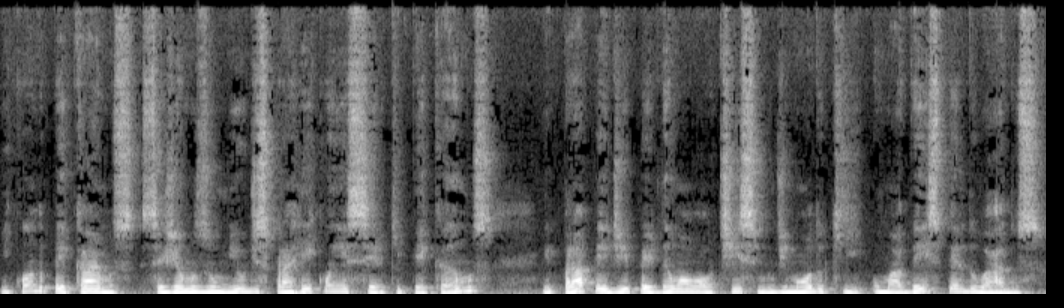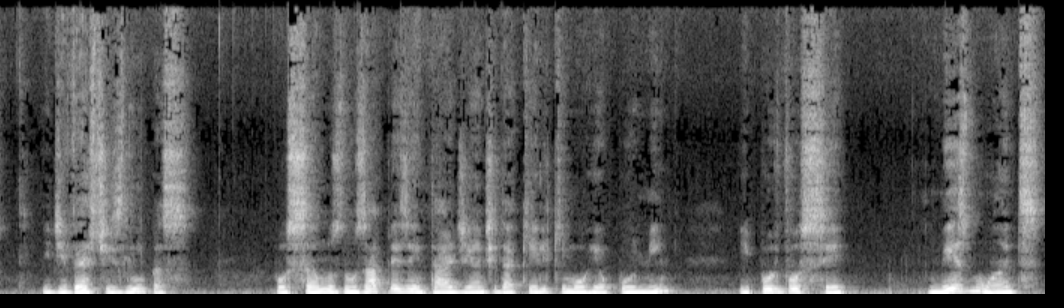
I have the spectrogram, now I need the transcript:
E quando pecarmos, sejamos humildes para reconhecer que pecamos e para pedir perdão ao Altíssimo, de modo que, uma vez perdoados e de vestes limpas, possamos nos apresentar diante daquele que morreu por mim e por você, mesmo antes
